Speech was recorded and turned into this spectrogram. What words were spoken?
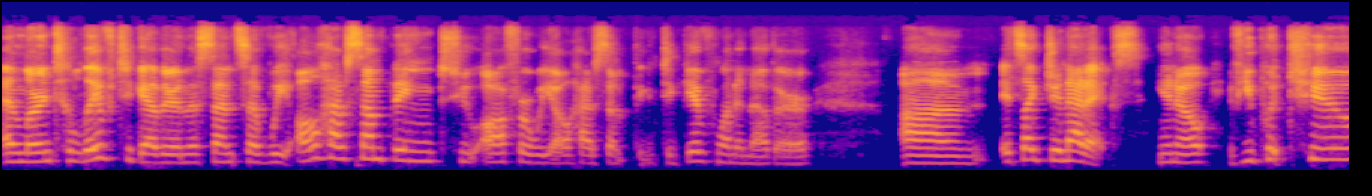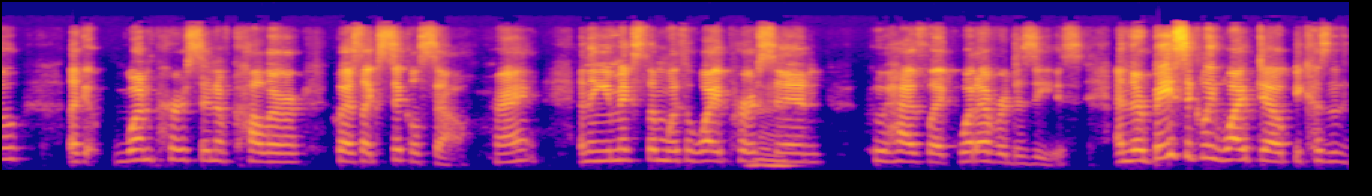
and learn to live together in the sense of we all have something to offer, we all have something to give one another. um, it's like genetics you know if you put two like one person of color who has like sickle cell right and then you mix them with a white Mm-hmm. person who has like whatever disease and they're basically wiped out because of the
